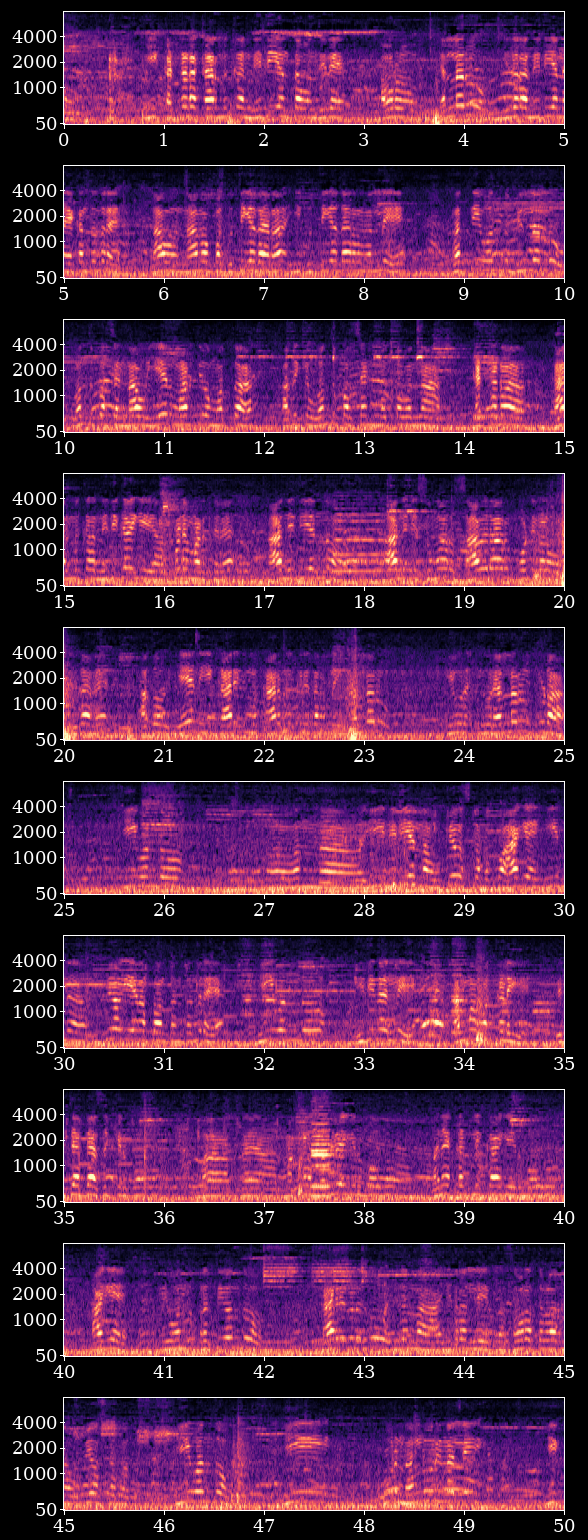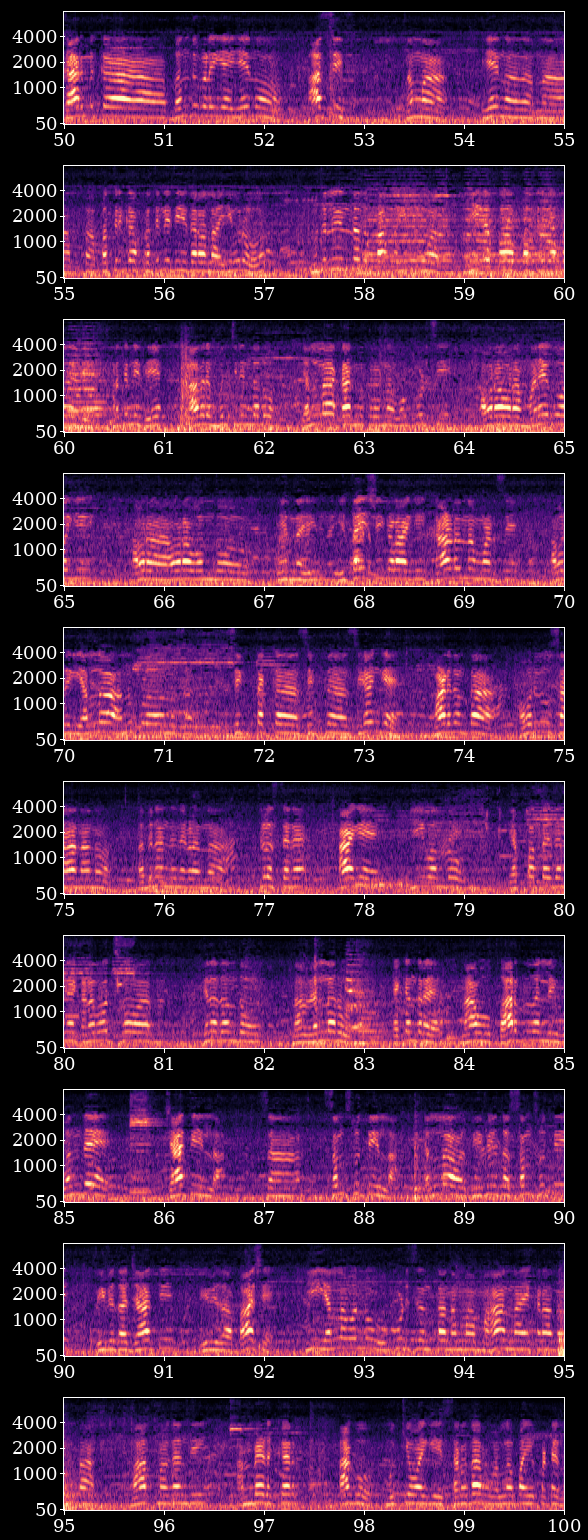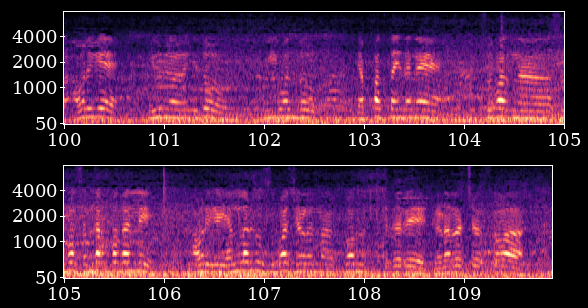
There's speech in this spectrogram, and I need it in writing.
ಈ ಕಟ್ಟಡ ಕಾರ್ಮಿಕ ನಿಧಿ ಅಂತ ಒಂದಿದೆ. ಅವರು ಎಲ್ಲರೂ ಇದರ ನಿಧಿಯನ್ನು, ಯಾಕಂತಂದ್ರೆ ನಾವು, ನಾನೊಬ್ಬ ಗುತ್ತಿಗೆದಾರ. ಈ ಗುತ್ತಿಗೆದಾರರಲ್ಲಿ ಪ್ರತಿ ಒಂದು ಬಿಲ್ಲಲ್ಲೂ ಒಂದು ಪರ್ಸೆಂಟ್ ನಾವು ಏನು ಮಾಡ್ತೀವೋ ಮೊತ್ತ ಅದಕ್ಕೆ ಒಂದು ಪರ್ಸೆಂಟ್ ಮೊತ್ತವನ್ನ ಕಟ್ಟಡ ಕಾರ್ಮಿಕರ ನಿಧಿಗಾಗಿ ಅರ್ಪಣೆ ಮಾಡ್ತೇವೆ. ಆ ನಿಧಿಯನ್ನು, ಆ ನಿಧಿ ಸುಮಾರು ಸಾವಿರಾರು ಕೋಟಿಗಳು ಇದ್ದಾವೆ. ಅದು ಏನು ಈ ಕಾರ್ಯಕ್ರಮ ಕಾರ್ಮಿಕರಿದರಲ್ಲಿ ಇವರೆಲ್ಲರೂ, ಇವರು, ಇವರೆಲ್ಲರೂ ಕೂಡ ಈ ಒಂದು ಒಂದು ಈ ನಿಧಿಯನ್ನು ಉಪಯೋಗಿಸ್ಕೋಬೇಕು. ಹಾಗೆ ಈ ಉಪಯೋಗ ಏನಪ್ಪಾ ಅಂತಂತಂದ್ರೆ ಈ ಒಂದು ನಿಧಿನಲ್ಲಿ ನಮ್ಮ ಮಕ್ಕಳಿಗೆ ವಿದ್ಯಾಭ್ಯಾಸಕ್ಕಿರ್ಬೋದು ಮಕ್ಕಳ ಮದುವೆಗಿರ್ಬೋದು, ಮನೆ ಕಟ್ಟಲಿಕ್ಕಾಗಿ ಇರ್ಬೋದು. ಹಾಗೆ ಈ ಒಂದು ಪ್ರತಿಯೊಂದು ಕಾರ್ಯಗಳಿಗೂ ಇದನ್ನ, ಇದರಲ್ಲಿ ಸವಲತ್ತುಗಳನ್ನು ಉಪಯೋಗಿಸ್ಕೋಬಹುದು ಈ ಒಂದು, ಈ ಊರು ನಲ್ಲೂರಿನಲ್ಲಿ ಈ ಕಾರ್ಮಿಕ ಬಂಧುಗಳಿಗೆ ಏನು ಆಸಿಫ್ ನಮ್ಮ ಏನು ಪತ್ರಿಕಾ ಪ್ರತಿನಿಧಿ ಇದಾರಲ್ಲ ಇವರು ಮೊದಲಿನಿಂದಲೂ ಪಾಪ ಈಗ ಪತ್ರಿಕಾ ಪ್ರತಿನಿಧಿ, ಆದರೆ ಮುಂಚಿನಿಂದಲೂ ಎಲ್ಲ ಕಾರ್ಮಿಕರನ್ನು ಒಗ್ಗೂಡಿಸಿ ಅವರವರ ಮನೆಗೆ ಹೋಗಿ ಅವರ ಅವರ ಒಂದು ಹಿತೈಷಿಗಳಾಗಿ ಕಾರ್ಡನ್ನು ಮಾಡಿಸಿ ಅವರಿಗೆ ಎಲ್ಲ ಅನುಕೂಲವನ್ನು ಸಿಗ್ತಕ್ಕ, ಸಿಗ್ ಸಿಗಂಗೆ ಮಾಡಿದಂಥ ಅವರಿಗೂ ಸಹ ನಾನು ಅಭಿನಂದನೆಗಳನ್ನು ತಿಳಿಸ್ತೇನೆ. ಹಾಗೆ ಈ ಒಂದು ಎಪ್ಪತ್ತೈದನೇ ಗಣರಾಜ್ಯೋತ್ಸವ ದಿನದಂದು ನಾವೆಲ್ಲರೂ, ಯಾಕಂದರೆ ನಾವು ಭಾರತದಲ್ಲಿ ಒಂದೇ ಜಾತಿ ಇಲ್ಲ. ಸಂಸ್ಕೃತಿ ಇಲ್ಲ. ಎಲ್ಲ ವಿವಿಧ ಸಂಸ್ಕೃತಿ, ವಿವಿಧ ಜಾತಿ, ವಿವಿಧ ಭಾಷೆ. ಈ ಎಲ್ಲವನ್ನು ಒಗ್ಗೂಡಿಸಿದಂಥ ನಮ್ಮ ಮಹಾನ್ ನಾಯಕರಾದಂಥ ಮಹಾತ್ಮ ಗಾಂಧಿ, ಅಂಬೇಡ್ಕರ್ ಹಾಗೂ ಮುಖ್ಯವಾಗಿ ಸರ್ದಾರ್ ವಲ್ಲಭಾಯಿ ಪಟೇಲ್ ಅವರಿಗೆ ಇವರು ಇದು ಈ ಒಂದು ಎಪ್ಪತ್ತೈದನೇ ಶುಭ ಶುಭ ಸಂದರ್ಭದಲ್ಲಿ ಅವರಿಗೆ ಎಲ್ಲರಿಗೂ ಶುಭಾಶಯಗಳನ್ನು ಕೋರುತ್ತಿದ್ದಾರೆ. ಗಣರಾಜ್ಯೋತ್ಸವ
